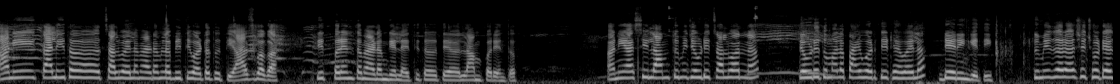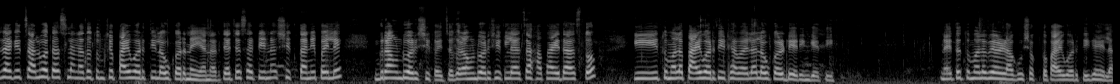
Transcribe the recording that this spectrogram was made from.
आणि काल इथं चालवायला मॅडमला भीती वाटत होती. आज बघा तिथपर्यंत मॅडम गेलाय तिथं ते लांबपर्यंत. आणि अशी लांब तुम्ही जेवढी चालवाल ना तेवढे तुम्हाला पायवरती ठेवायला डेअरिंग येते तुम्ही जर असे छोट्या जागेत चालवत असला ना तर तुमचे पायवरती लवकर नाही येणार. त्याच्यासाठी ना शिकताना पहिले ग्राउंडवर शिकायचं. ग्राउंडवर शिकल्याचा हा फायदा असतो की तुम्हाला पायवरती ठेवायला लवकर डेअरिंग येते नाही तर तुम्हाला वेळ लागू शकतो पायवरती घ्यायला.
